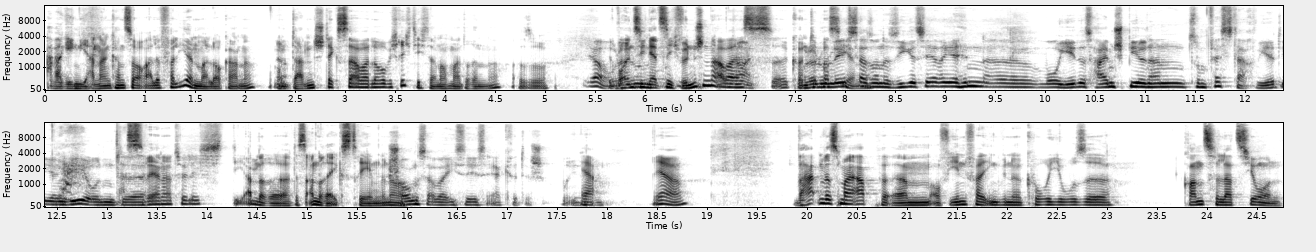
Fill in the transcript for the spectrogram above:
Aber gegen die anderen kannst du auch alle verlieren mal locker, ne? Und Ja. dann steckst du aber, glaube ich, richtig da nochmal drin, ne? Also Ja, wir wollen es ihnen jetzt nicht wünschen, aber Nein. es äh, könnte Oder du passieren. legst da ne? so eine Siegesserie hin, äh, wo jedes Heimspiel dann zum Festtag wird irgendwie und das äh, wäre natürlich die andere, das andere Extrem, genau. Chance, aber ich sehe es eher kritisch. ich sagen. Ja, ja. Warten wir es mal ab. Ähm, auf jeden Fall irgendwie eine kuriose Konstellation.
